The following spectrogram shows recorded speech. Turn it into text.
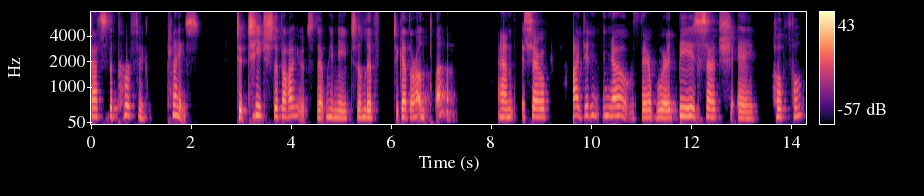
that's the perfect place to teach the values that we need to live together on the planet. And so I didn't know there would be such a hopeful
